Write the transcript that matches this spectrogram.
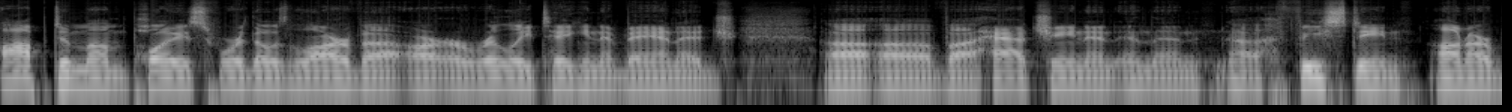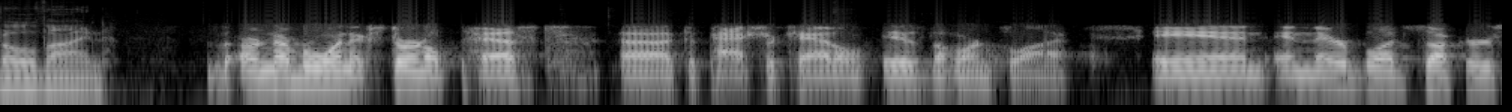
optimum place where those larvae are really taking advantage uh, of uh, hatching and and then uh, feasting on our bovine? Our number one external pest uh, to pasture cattle is the hornfly, and and they're bloodsuckers.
